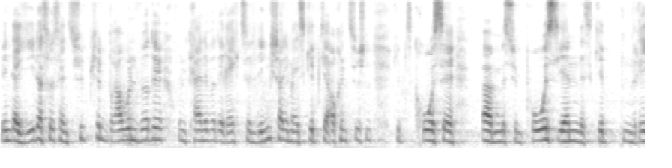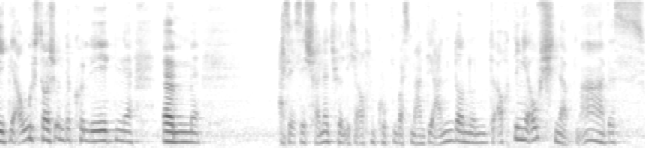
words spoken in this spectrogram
wenn da jeder so sein Süppchen brauen würde und keiner würde rechts und links schauen. Ich meine, es gibt ja auch inzwischen gibt's große ähm, Symposien, es gibt einen regen Austausch unter Kollegen. Ähm, also es ist schon natürlich auch ein Gucken, was machen die anderen und auch Dinge aufschnappen. Ah, das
